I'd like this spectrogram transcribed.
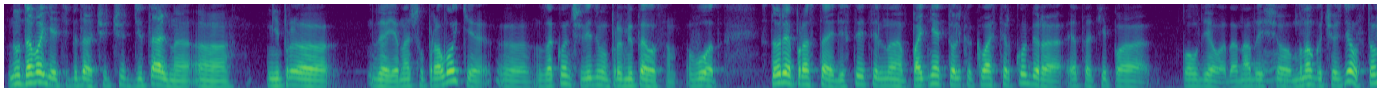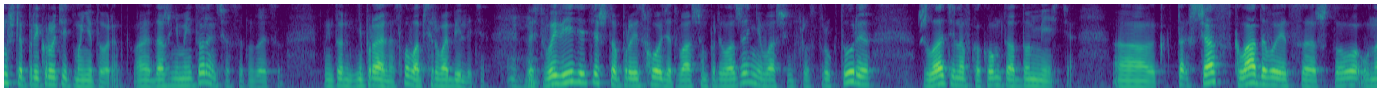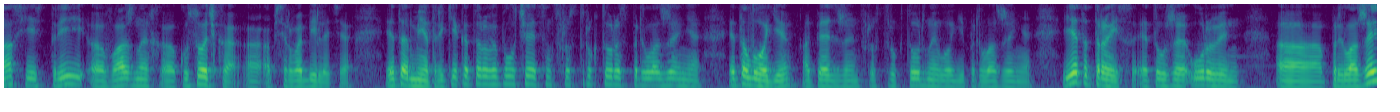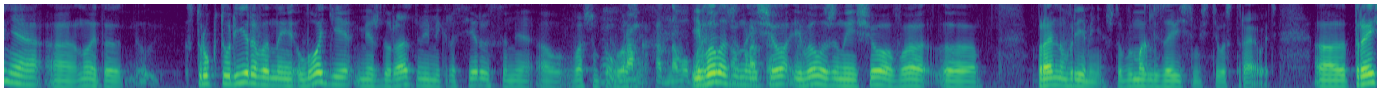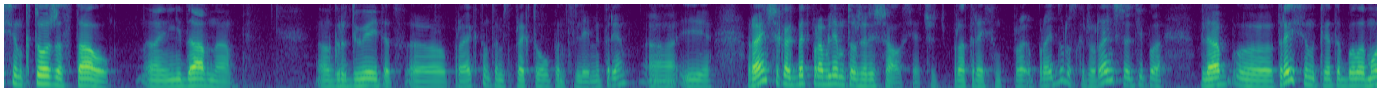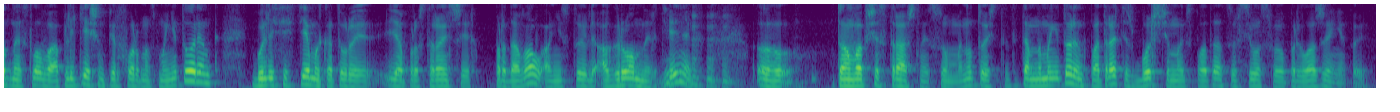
Ну, давай я тебе, да, чуть-чуть детально, э, не про... Да, я начал про Локи, э, закончу, видимо, про Метеусом. Вот. История простая. Действительно, поднять только кластер Кубера, это типа полдела, да, надо еще много чего сделать, в том числе прикрутить мониторинг. А Даже не мониторинг сейчас это называется, мониторинг неправильное слово, observability. То есть вы видите, что происходит в вашем приложении, в вашей инфраструктуре, желательно в каком-то одном месте. Э, Сейчас складывается, что у нас есть три э, важных э, кусочка observability. Это метрики, которые вы получаете с инфраструктуры, с приложения. Это логи, опять же, инфраструктурные логи приложения. И это трейсы. Это уже уровень э, приложения, э, ну это структурированные логи между разными микросервисами э, в вашем Ну, в приложении. рамках одного И выложено производственного еще, и выложено еще в правильном времени, чтобы вы могли зависимости выстраивать. Э, трейсинг тоже стал э, недавно э, graduated проектом, там есть проект Open Telemetry. Э, и раньше как бы эта проблема тоже решалась. Я чуть про трейсинг про- пройду, расскажу. Раньше типа для э, трейсинг это было модное слово application performance monitoring. Были системы, которые я просто раньше их продавал, они стоили огромных денег. Там вообще страшные суммы. Ну, то есть ты там на мониторинг потратишь больше, чем на эксплуатацию всего своего приложения. То есть,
